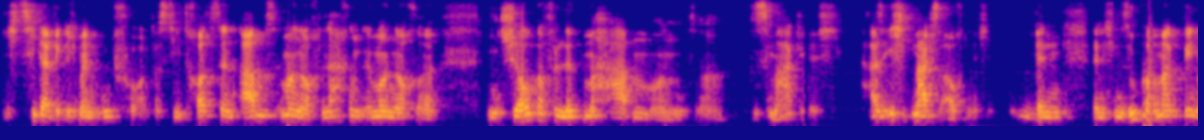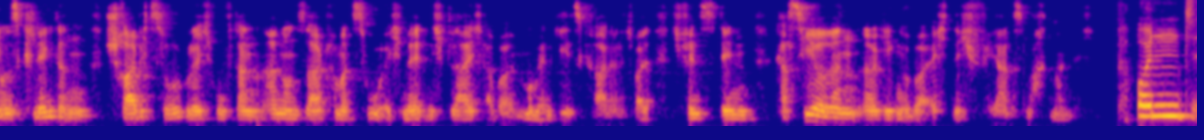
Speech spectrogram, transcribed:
ich ziehe da wirklich meinen Hut vor, dass die trotzdem abends immer noch lachen, immer noch äh, einen Joke auf den Lippen haben und äh, das mag ich. Also ich mag es auch nicht. Wenn, wenn ich im Supermarkt bin und es klingt, dann schreibe ich zurück oder ich rufe dann an und sage, hör mal zu, ich melde mich gleich, aber im Moment geht es gerade nicht, weil ich finde es den Kassiererinnen äh, gegenüber echt nicht fair. Das macht man nicht. Und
